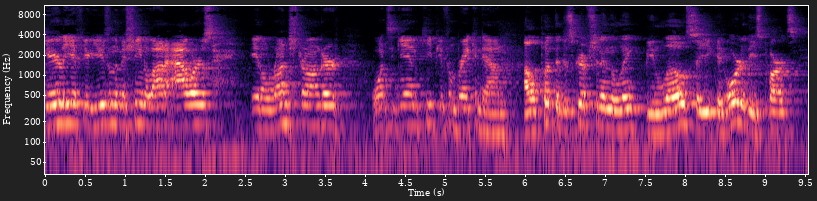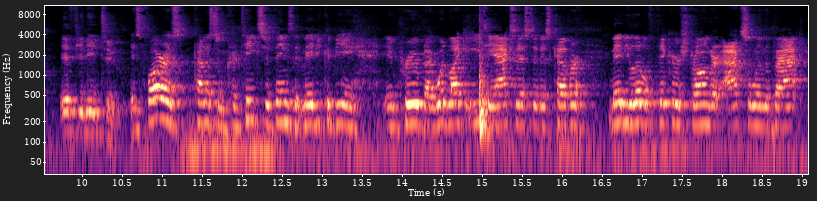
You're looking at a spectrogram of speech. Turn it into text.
yearly if you're using the machine a lot of hours. It'll run stronger. Once again, keep you from breaking down. I'll put the description in the link below so you can order these parts if you need to. As far as kind of some critiques or things that maybe could be improved, I would like easy access to this cover. Maybe a little thicker, stronger axle in the back.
